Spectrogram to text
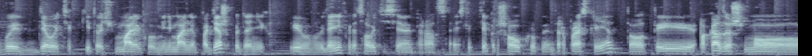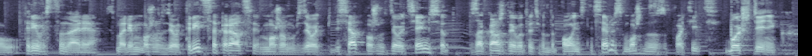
Вы делаете какие-то очень маленькую минимальную поддержку для них, и для них рисовываете 7 операций. А если к тебе пришел крупный enterprise клиент, то ты показываешь ему три сценария. Смотри, можем сделать 30 операций, можем сделать 50, можем сделать 70. За каждый вот эти вот дополнительные сервисы можно заплатить больше денег.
